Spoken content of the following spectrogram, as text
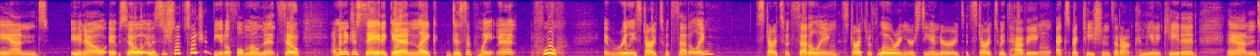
And, you know, it, so it was just such, such a beautiful moment. So I'm going to just say it again like disappointment, whew, it really starts with settling starts with settling, starts with lowering your standards. It starts with having expectations that aren't communicated and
